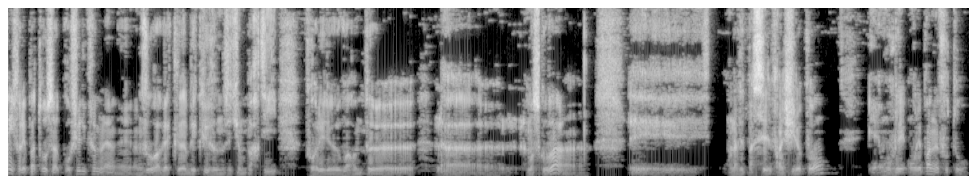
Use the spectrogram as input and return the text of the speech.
il fallait pas trop s'approcher du Kremlin. Hein. Un jour, avec euh, Bécuve, nous étions partis pour aller voir un peu la, la Moscova, hein. et on avait passé, franchi le pont, et on voulait, prendre une photo.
